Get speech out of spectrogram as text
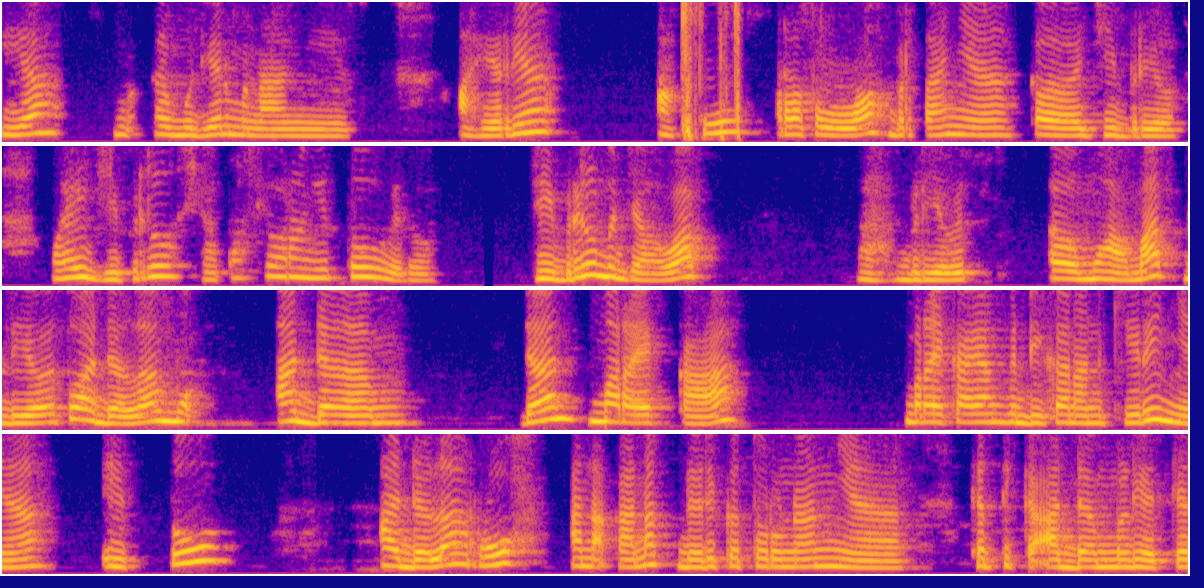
ia kemudian menangis. Akhirnya aku Rasulullah bertanya ke Jibril, wahai Jibril siapa sih orang itu gitu. Jibril menjawab, ah beliau uh, Muhammad beliau itu adalah Adam dan mereka mereka yang di kanan kirinya itu adalah ruh anak-anak dari keturunannya ketika Adam melihat ke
